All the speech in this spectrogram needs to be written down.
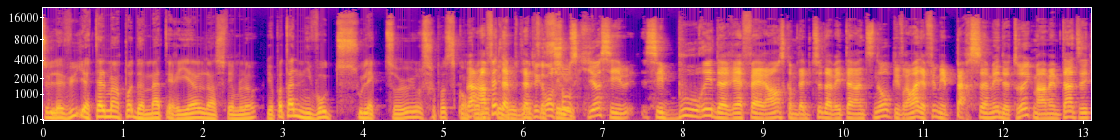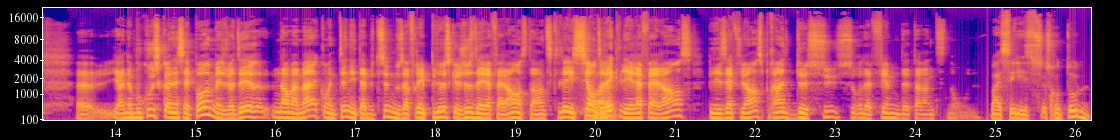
tu l'as vu, il y a tellement pas de matériel dans ce film-là. Il y a pas tant de niveau de sous-lecture. Je sais pas si tu comprends. Ben, en fait, la, plus grosse chose qu'il y a, c'est bourré de références, comme d'habitude avec Tarantino. Puis vraiment, le film est parsemé de trucs, mais en même temps, tu sais euh, il y en a beaucoup que je connaissais pas, mais je veux dire, normalement, Quentin est habitué de nous offrir plus que juste des références. Tandis que là, ici, on dirait que les références puis les influences prennent le dessus sur le film de Tarantino. Ben, c'est surtout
